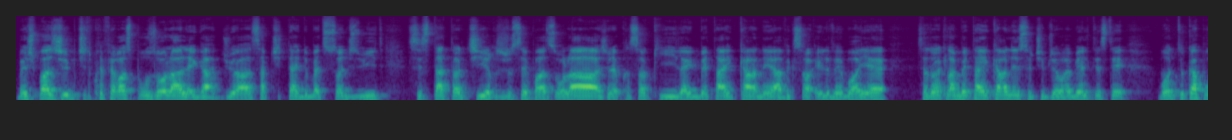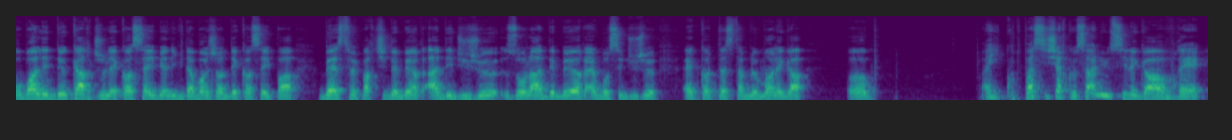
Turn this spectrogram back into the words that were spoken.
Mais je pense j'ai une petite préférence pour Zola, les gars. Dû à sa petite taille de 1m78, ses stats en tir, je sais pas, Zola, j'ai l'impression qu'il a une bêta incarnée avec son élevé moyen. Ça doit être la bêta incarnée, ce type. J'aimerais bien le tester. Bon, en tout cas, pour moi, les deux cartes, je les conseille. Bien évidemment, je ne déconseille pas. Best fait partie des meilleurs AD du jeu. Zola, des meilleurs MOC du jeu. Incontestablement, les gars. Hop. Ah, il coûte pas si cher que ça, lui aussi, les gars, en vrai.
